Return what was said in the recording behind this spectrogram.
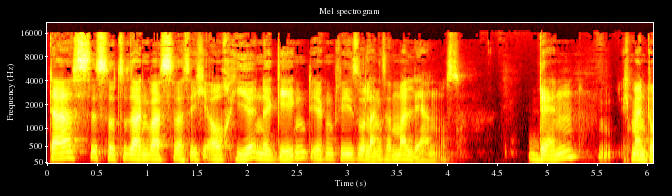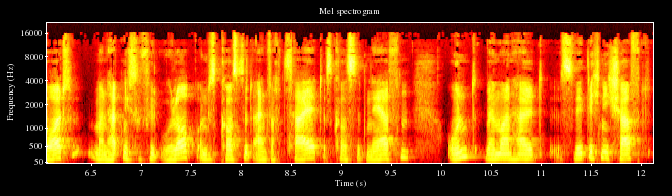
das ist sozusagen was, was ich auch hier in der Gegend irgendwie so langsam mal lernen muss. Denn, ich meine, dort, man hat nicht so viel Urlaub und es kostet einfach Zeit, es kostet Nerven. Und wenn man halt es wirklich nicht schafft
